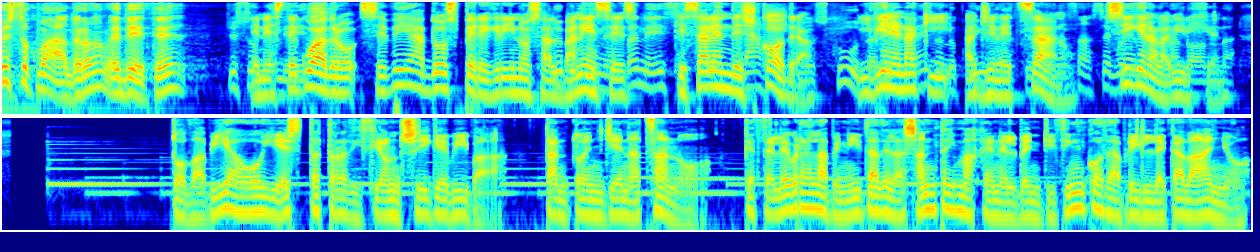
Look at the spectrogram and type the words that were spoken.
Questo quadro, vedete, en este cuadro se ve a dos peregrinos albaneses que salen de Shkodra y vienen aquí a Genezzano, siguen a la Virgen. Todavía hoy esta tradición sigue viva, tanto en Genazzano, que celebra la venida de la Santa Imagen el 25 de abril de cada año,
